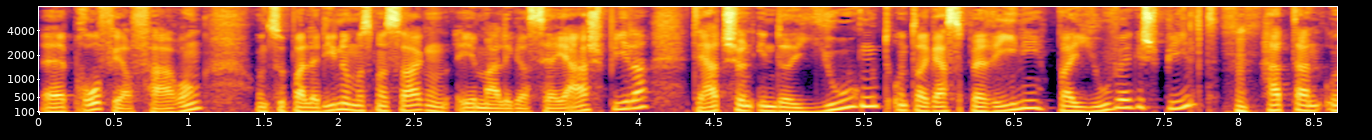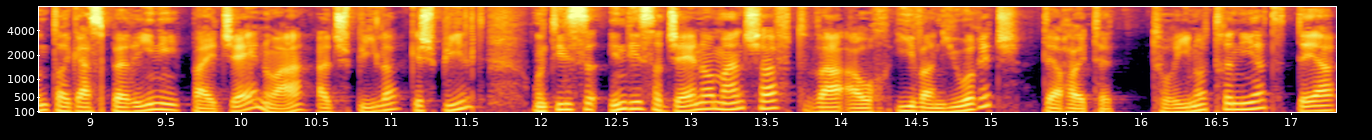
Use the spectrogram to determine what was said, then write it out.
äh, Profi-Erfahrung. Und zu Palladino muss man sagen, ehemaliger Serie A-Spieler, der hat schon in der Jugend unter Gasperini bei Juve gespielt, hm. hat dann unter Gasperini bei Genoa als Spieler gespielt und diese, in dieser Genoa-Mannschaft war auch Ivan Juric, der heute Torino trainiert, der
